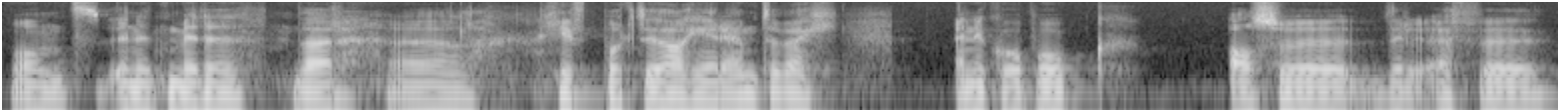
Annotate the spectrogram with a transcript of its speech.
want in het midden, daar uh, geeft Portugal geen ruimte weg. En ik hoop ook als we er even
